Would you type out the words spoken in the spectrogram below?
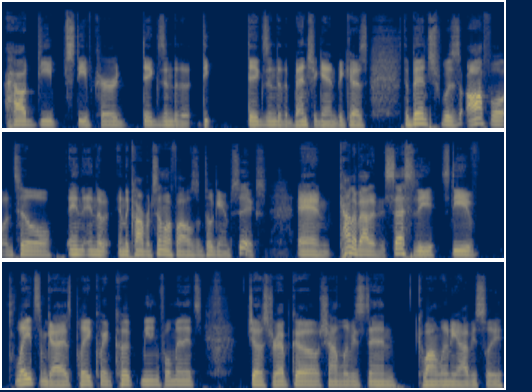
how deep Steve Kerr digs into the digs into the bench again because the bench was awful until in in the in the conference semifinals until game six, and kind of out of necessity, Steve played some guys, played Quinn Cook meaningful minutes, Jonas Jerebko, Shaun Livingston, Kevon Looney, obviously,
